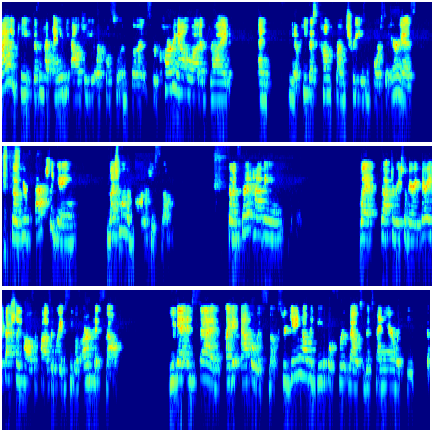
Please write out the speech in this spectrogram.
Highland peat doesn't have any of the algae or coastal influence. We're carving out a lot of dried and you know, peat that's come from trees and forested areas. So you're actually getting much more of a barbecue smoke. So instead of having what Dr. Rachel Barrie very affectionately calls the positive way to people's armpit smell, you get instead, I get applewood smoke. So you're getting all the beautiful fruit notes of the 10 year with the, the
